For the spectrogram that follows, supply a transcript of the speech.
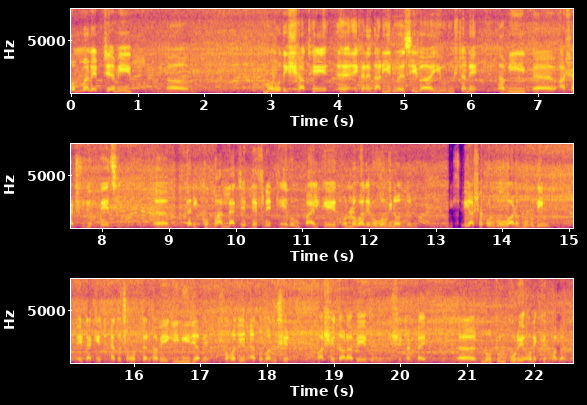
সম্মানের যে আমি মমদির সাথে এখানে দাঁড়িয়ে রয়েছি বা এই অনুষ্ঠানে আমি আসার সুযোগ পেয়েছি। তারই খুব ভালো লাগছে ডেফিনেটলি এবং পায়েলকে ধন্যবাদ এবং অভিনন্দন। নিশ্চয়ই আশা করব আরও বহুদিন এটাকে এত চমৎকারভাবে এগিয়ে নিয়ে যাবে, সমাজের এত মানুষের পাশে দাঁড়াবে এবং সেখানটায় নতুন করে অনেককে ভাবাবে।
